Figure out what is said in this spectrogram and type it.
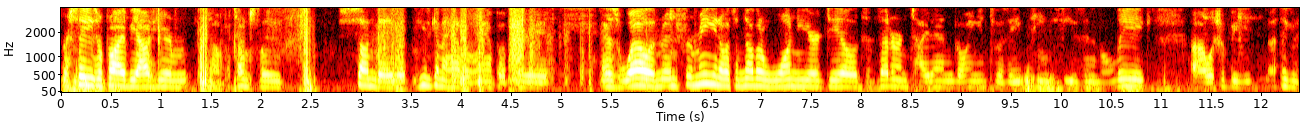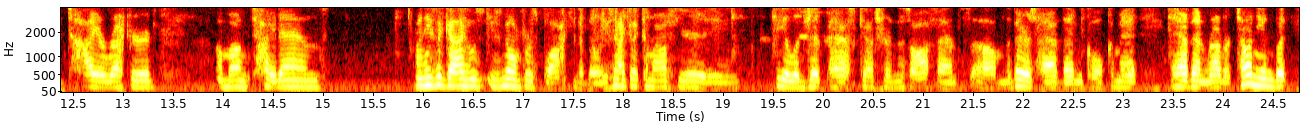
Marcedes will probably be out here, you know, potentially Sunday, but he's going to have a ramp up period as well. And, and, for me, you know, it's another one year deal. It's a veteran tight end going into his 18th season in the league, uh, which would be, I think, would tie a record among tight ends. And he's a guy who's, who's known for his blocking ability. He's not going to come out here and be a legit pass catcher in this offense. Um, the Bears have that in Cole Kmet. They have that in Robert Tonyan, but –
